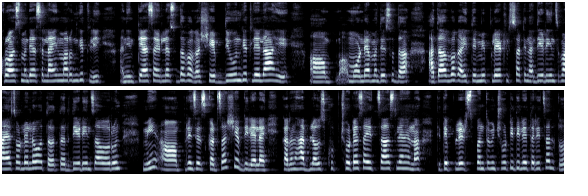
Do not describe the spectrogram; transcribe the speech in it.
क्रॉसमध्ये असं लाईन मारून घेतली. आणि त्या साईडला सुद्धा बघा शेप देऊन घेतलेला आहे. मोंड्यामध्ये सुद्धा. आता बघा इथे मी प्लेटसाठी ना दीड इंच माया सोडलेलं होतं. तर दीड इंचावरून मी प्रिन्सेस कटचा शेप दिलेला आहे. कारण हा ब्लाऊज खूप छोट्या साईजचा असल्याने ना तिथे प्लेट्स पण तुम्ही छोटी दिले तरी चालतो.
